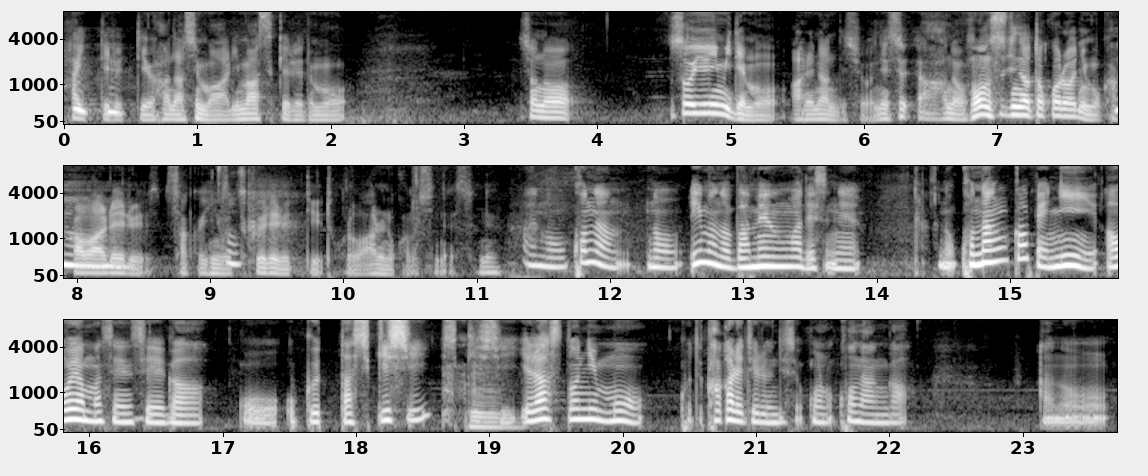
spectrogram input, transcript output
入ってるっていう話もありますけれども、そのそういう意味でもあれなんでしょうね。すあの本筋のところにも関われる作品を作れるっていうところはあるのかもしれないですよね。あのコナンの今の場面はですねあのコナンカフェに青山先生がこう送った色紙色紙、イラストにもこうやって書かれてるんですよこのコナンが。あのあ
